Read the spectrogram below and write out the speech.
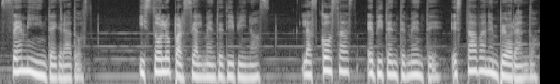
semi-integrados y solo parcialmente divinos. Las cosas, evidentemente, estaban empeorando.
